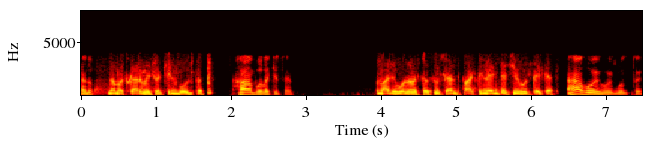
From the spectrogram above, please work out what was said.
हॅलो. नमस्कार मी सचिन बोलतोय. हा बोला की साहेब. माझे बोलणं मिस्टर सुशांत पाटील यांच्याशी होते का? हा होय होय बोलतोय.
